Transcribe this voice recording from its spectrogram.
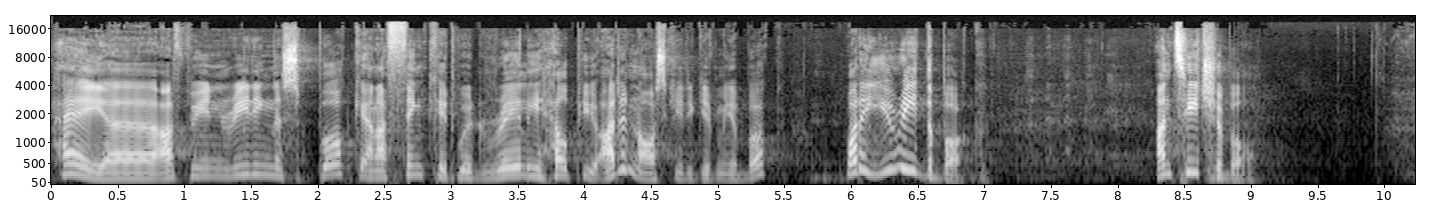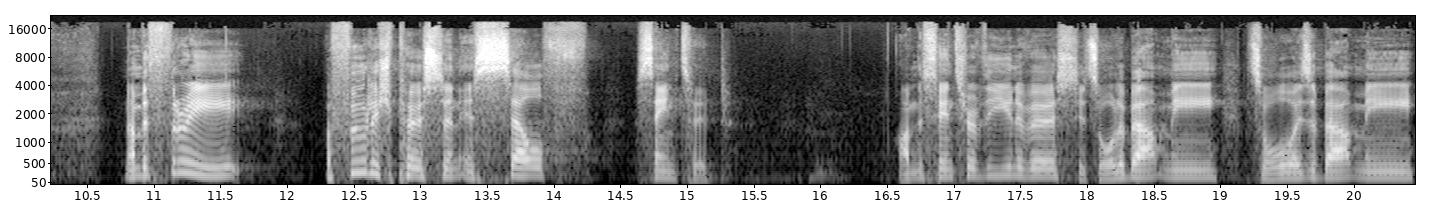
Hey, uh, I've been reading this book and I think it would really help you. I didn't ask you to give me a book. Why don't you read the book? Unteachable. Number three, a foolish person is self centered. I'm the center of the universe. It's all about me. It's always about me.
